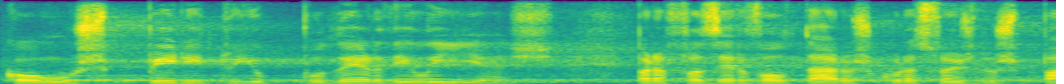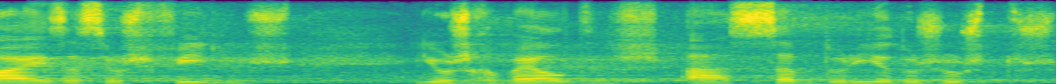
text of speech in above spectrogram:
com o espírito e o poder de Elias, para fazer voltar os corações dos pais a seus filhos e os rebeldes à sabedoria dos justos,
